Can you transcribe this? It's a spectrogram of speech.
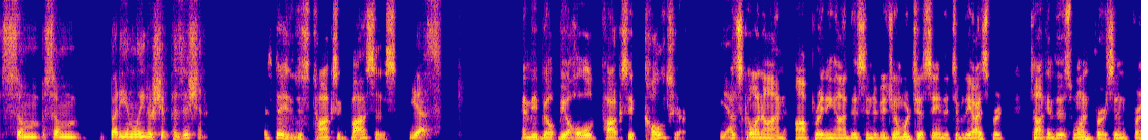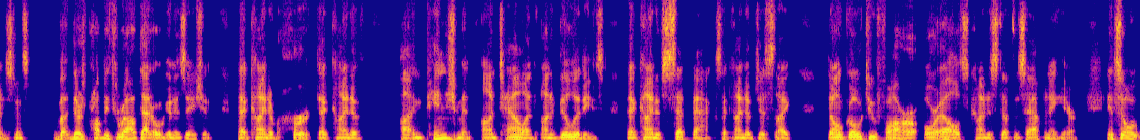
some somebody in leadership position. They're just toxic bosses. Yes. And maybe be a whole toxic culture yeah. that's going on operating on this individual. And we're just seeing the tip of the iceberg, talking to this one person, for instance. But there's probably throughout that organization that kind of hurt, that kind of uh, impingement on talent, on abilities, that kind of setbacks, that kind of just like don't go too far or else kind of stuff that's happening here. And so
